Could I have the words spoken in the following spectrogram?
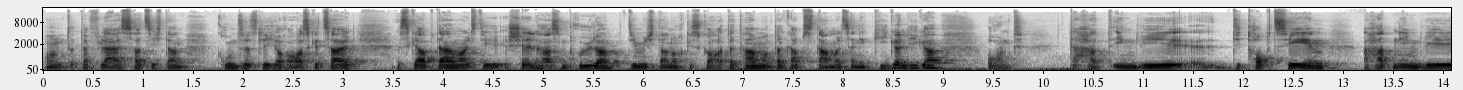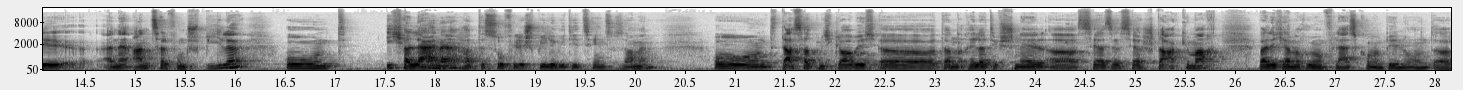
und der Fleiß hat sich dann grundsätzlich auch ausgezahlt. Es gab damals die Schellhasen-Brüder, die mich dann noch gescoutet haben und da gab es damals eine Giga-Liga und da hat irgendwie äh, die Top 10 hatten irgendwie eine Anzahl von Spiele und ich alleine hatte so viele Spiele wie die 10 zusammen. Und das hat mich, glaube ich, äh, dann relativ schnell äh, sehr, sehr, sehr stark gemacht, weil ich einfach über den Fleiß gekommen bin und äh,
